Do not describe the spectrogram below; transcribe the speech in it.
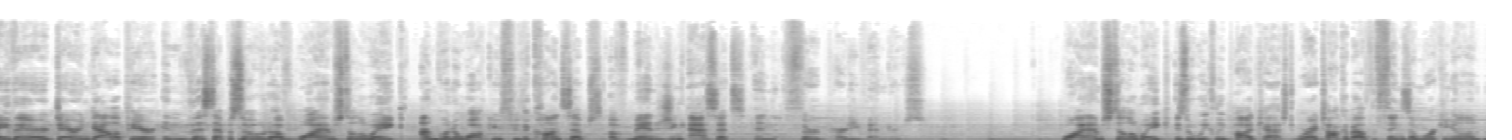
Hey there, Darren Gallop here. In this episode of Why I'm Still Awake, I'm going to walk you through the concepts of managing assets and third party vendors. Why I'm Still Awake is a weekly podcast where I talk about the things I'm working on,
